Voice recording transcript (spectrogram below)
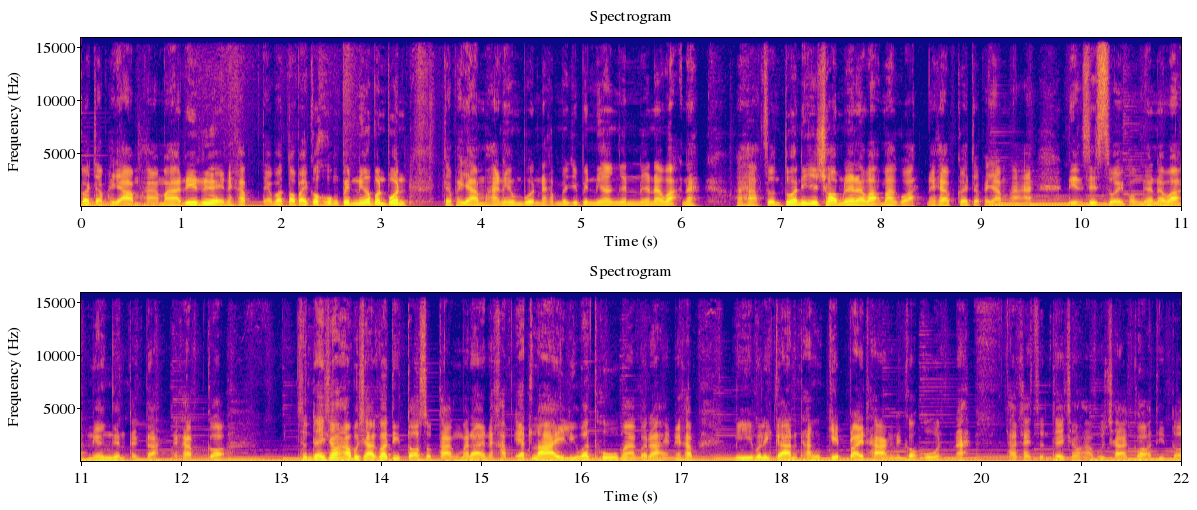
ก็จะพยายามหามาเรื่อยๆนะครับแต่ว่าต่อไปก็คงเป็นเนื้อบนๆจะพยายามหาเนื้อบนๆนะครับไม่จะเป็นเนื้อเงินเนื้อนวะนะส่วนตัวนี้จะชอบเนื้อนวะมากกว่านะครับก็จะพยายามหาเหรียญสวยๆของเนื้อนวะเนื้อเงินต่างๆนะครับก็สนใจเช่าหาบูชาก็ติดต่อสอบถามมาได้นะครับแอดไลน์หรือว่าโทรมาก็ได้นะครับมีบริการทั้งเก็บปลายทางและก็โอนนะถ้าใครสนใจเช่าหาบูชาก็ติดต่อ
